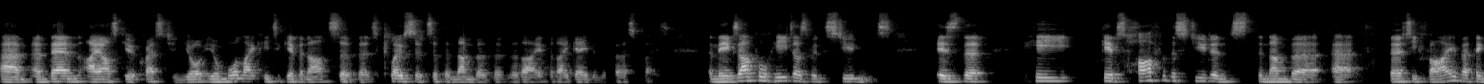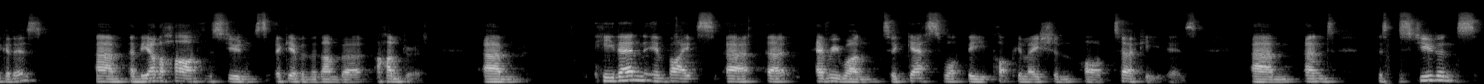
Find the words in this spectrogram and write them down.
um, and then I ask you a question, you're, you're more likely to give an answer that's closer to the number that, that, I, that I gave in the first place. And the example he does with students is that he gives half of the students the number uh, 35, I think it is, um, and the other half of the students are given the number 100. Um, he then invites uh, uh, everyone to guess what the population of Turkey is. Um, and the students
